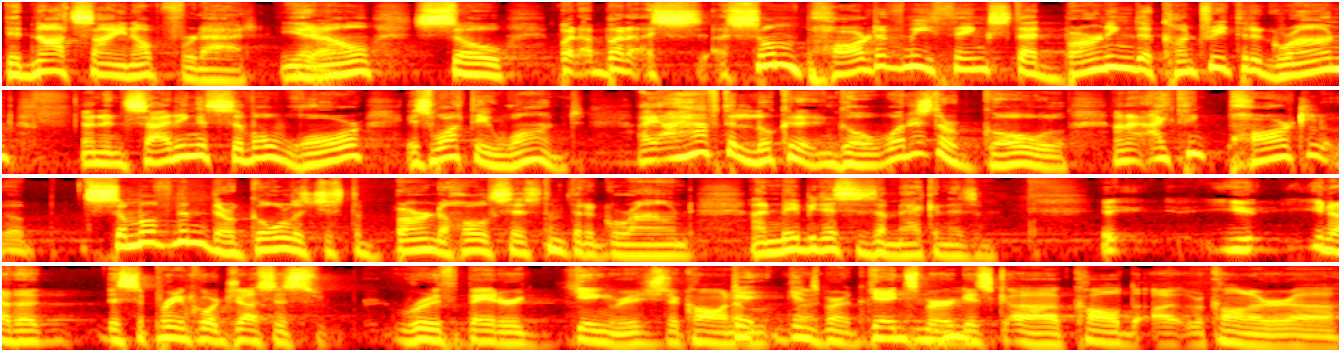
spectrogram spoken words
did not sign up for that. You Yeah. know, so but but some part of me thinks that burning the country to the ground and inciting a civil war is what they want. I, I have to look at it and go, what is their goal? And I, I think part, some of them, their goal is just to burn the whole system to the ground. And maybe this is a mechanism. you you know the the Supreme Court Justice Ruth Bader Gingrich. They're calling him Ginsburg. Uh, Ginsburg is uh, called. Uh, we're calling her. Uh,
